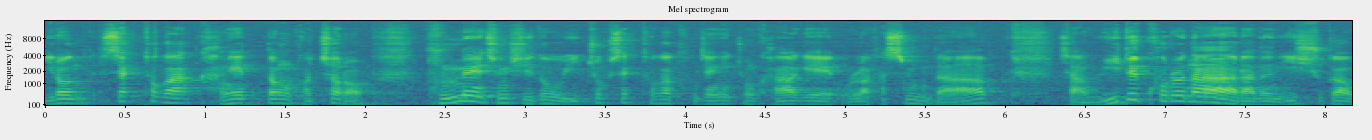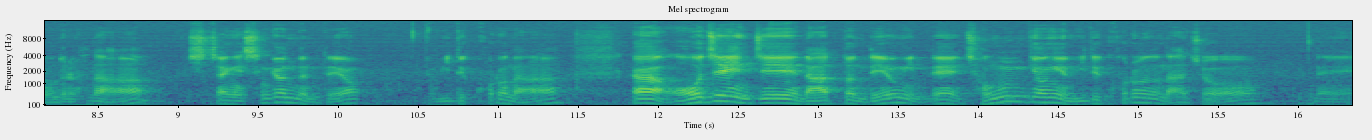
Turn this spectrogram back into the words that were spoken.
이런 섹터가 강했던 것처럼 국내 증시도 이쪽 섹터가 굉장히 좀 강하게 올라갔습니다. 자, 위드 코로나라는 이슈가 오늘 하나 시장에 생겼는데요. 위드 코로나. 그러니까 어제 이제 나왔던 내용인데 정은경의 위드 코로나죠. 네,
